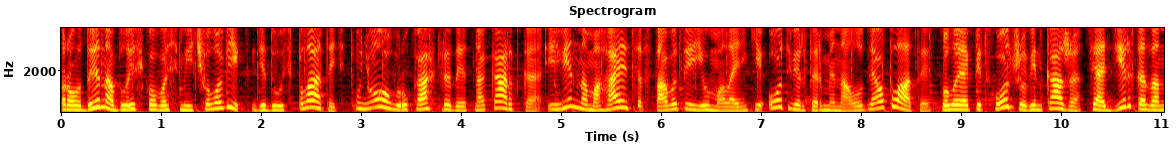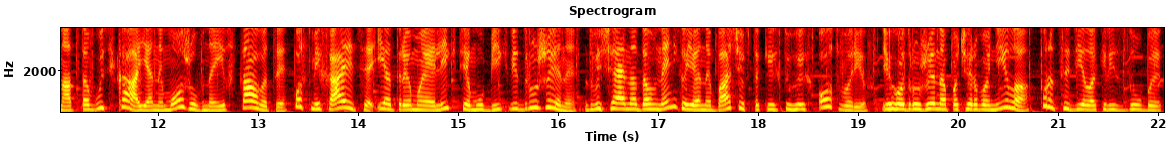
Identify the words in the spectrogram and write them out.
Родина близько восьми чоловік. Дідусь платить. У нього в руках кредитна картка, і він намагається вставити її в маленький отвір терміналу для оплати. Коли я підходжу, він каже: ця дірка занадто вузька, я не можу в неї вставити. Посміхається і отримує ліктям у бік від дружини. Звичайно, давненько я не бачив таких тугих отворів. Його дружина почервоніла, проциділа крізь зуби.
